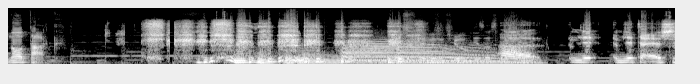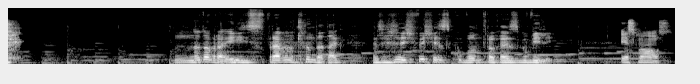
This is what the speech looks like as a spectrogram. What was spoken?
No tak. Wyrzuciło mnie za A, mnie, mnie też. No dobra, i sprawa wygląda tak, że żeśmy się z Kubą trochę zgubili. Jest most.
